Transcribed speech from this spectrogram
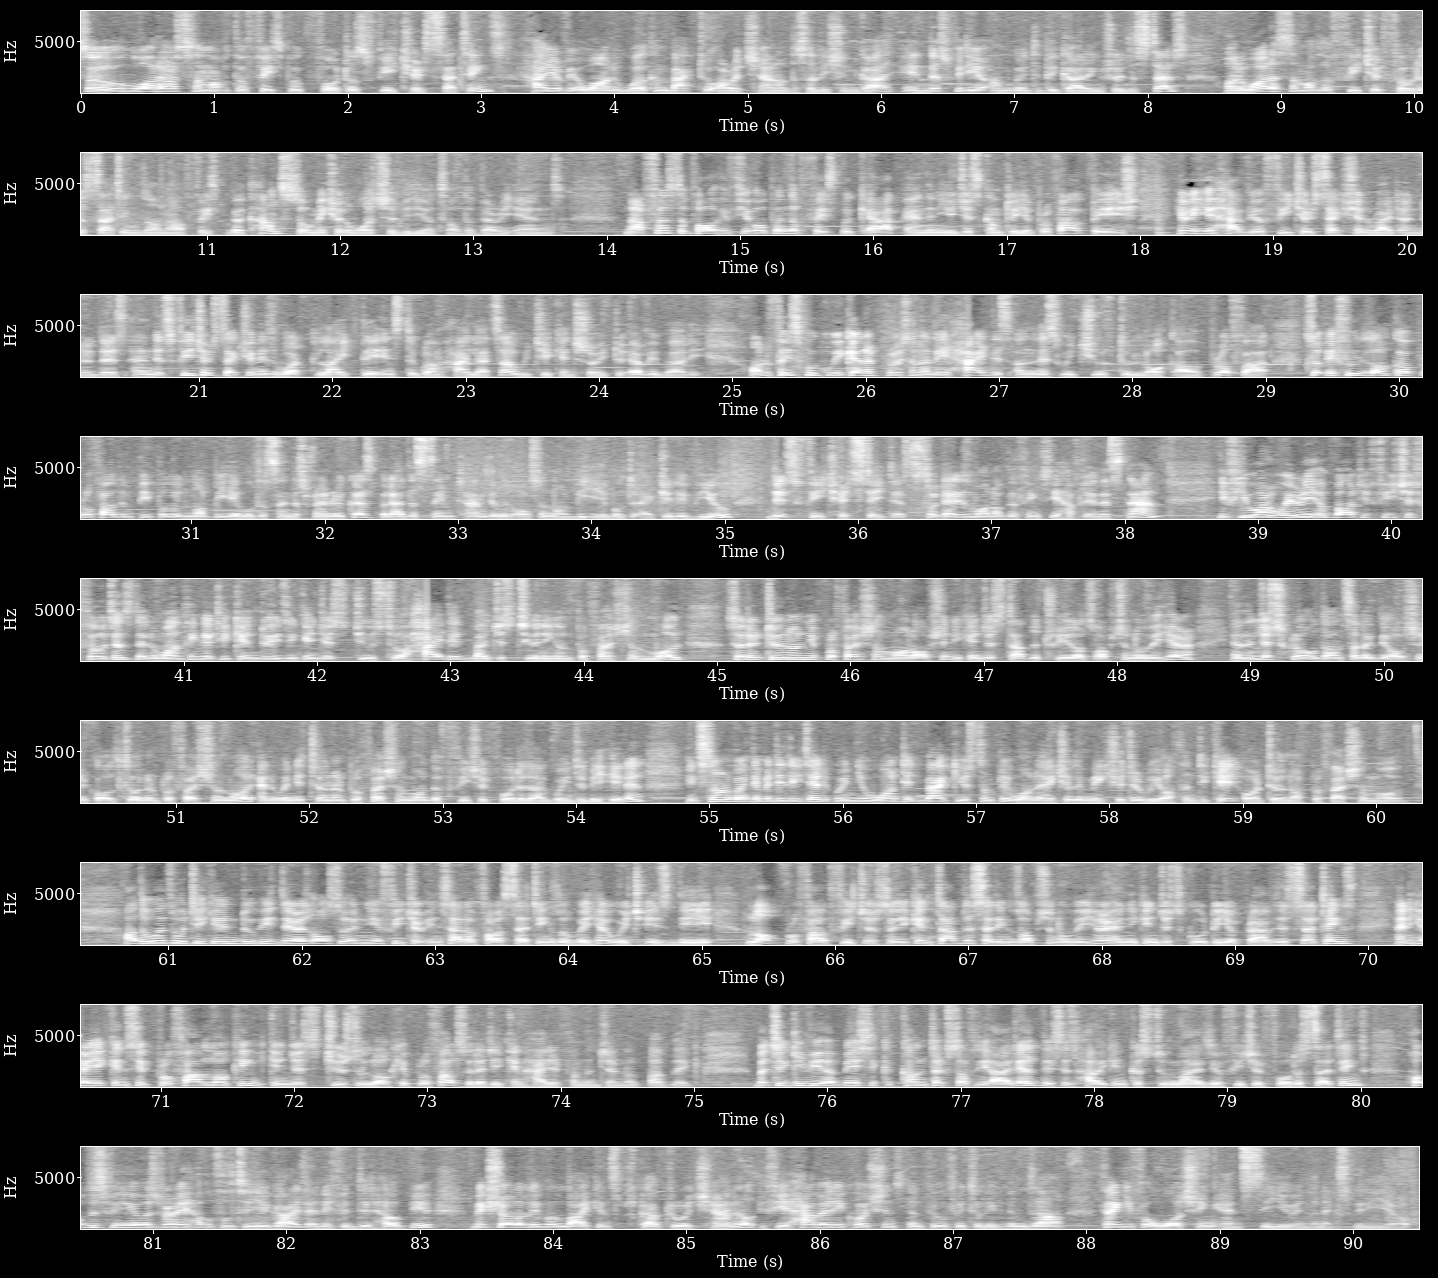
So what are some of the Facebook Photos featured settings? Hi everyone, welcome back to our channel The Solution Guy. In this video, I'm going to be guiding through the steps on what are some of the featured photo settings on our Facebook account. So make sure to watch the video till the very end. Now, first of all, if you open the Facebook app and then you just come to your profile page, here you have your featured section right under this. And this featured section is what like the Instagram highlights are, which you can show it to everybody. On Facebook, we cannot personally hide this unless we choose to lock our profile. So if we lock our profile, then people will not be able to send us friend requests, but at the same time, they will also not be able to actually view this featured status. So that is one of the things you have to understand. If you are worried about your featured photos, then one thing that you can do is you can just choose to hide it by just tuning on professional mode. So to turn on your professional mode option, you can just tap the three dots option over here and then just scroll down, select the option called turn on professional mode. And when you turn on professional mode, the featured photos are going to be hidden. It's not going to be deleted. When you want it back, you simply want to actually make sure to re-authenticate or turn off professional mode. Otherwise, what you can do is there is also a new feature inside of our settings over here, which is the lock profile feature. So you can tap the settings option over here and you can just go to your privacy settings and here you can see profile locking you can just choose to lock your profile so that you can hide it from the general public. But to give you a basic context of the idea this is how you can customize your featured photo settings. Hope this video was very helpful to you guys and if it did help you make sure to leave a like and subscribe to our channel. If you have any questions then feel free to leave them down. Thank you for watching and see you in the next video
